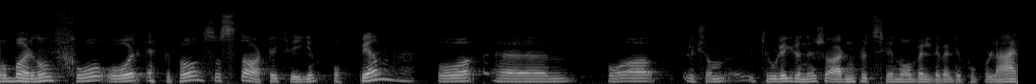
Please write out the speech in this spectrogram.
og bare noen få år etterpå så starter krigen opp igjen. Og, um, og liksom, utrolige grunner så er den plutselig nå veldig veldig populær.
